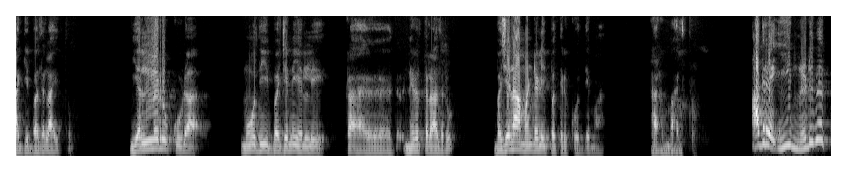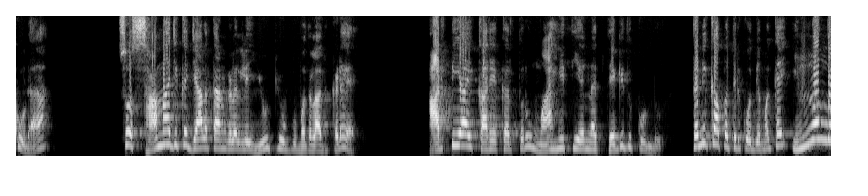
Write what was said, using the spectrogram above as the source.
ಆಗಿ ಬದಲಾಯಿತು. ಎಲ್ಲರೂ ಕೂಡ ಮೋದಿ ಭಜನೆಯಲ್ಲಿ ನಿರತರಾದರು. ಭಜನಾ ಮಂಡಳಿ ಪತ್ರಿಕೋದ್ಯಮ ಪ್ರಾರಂಭ ಆಯಿತು. ಆದರೆ ಈ ನಡುವೆ ಕೂಡ ಸೊ ಸಾಮಾಜಿಕ ಜಾಲತಾಣಗಳಲ್ಲಿ ಯೂಟ್ಯೂಬ್ ಮೊದಲಾದ ಕಡೆ ಆರ್ ಟಿ ಐ ಕಾರ್ಯಕರ್ತರು ಮಾಹಿತಿಯನ್ನು ತೆಗೆದುಕೊಂಡು ತನಿಖಾ ಪತ್ರಿಕೋದ್ಯಮಕ್ಕೆ ಇನ್ನೊಂದು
